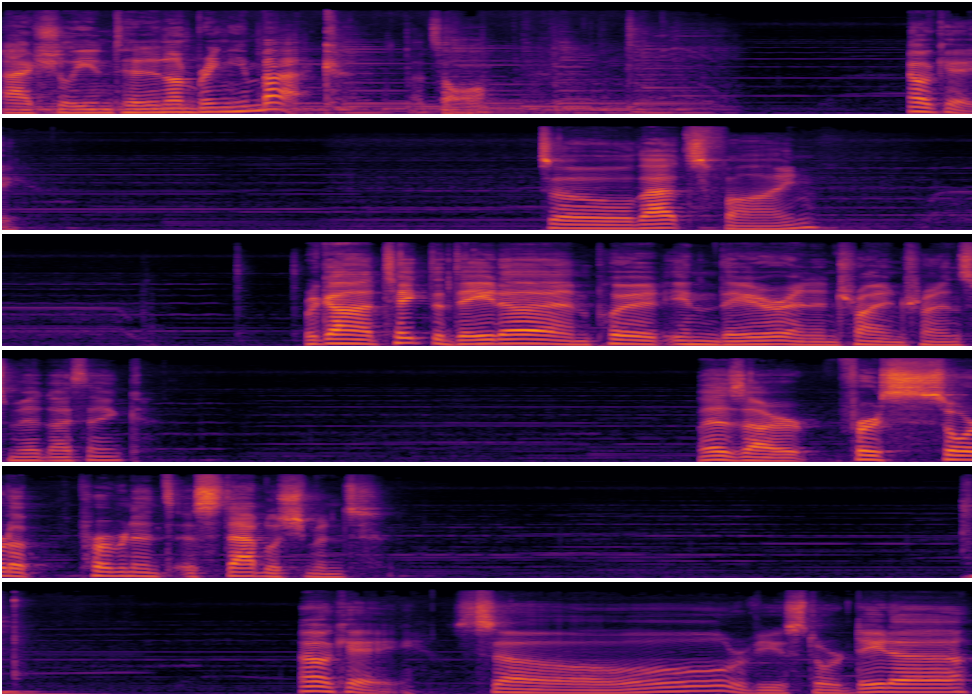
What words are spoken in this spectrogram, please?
actually intended on bringing him back. That's all. Okay. So that's fine. We're gonna take the data and put it in there and then try and transmit, I think. That is our first sort of permanent establishment. Okay, so review stored data.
